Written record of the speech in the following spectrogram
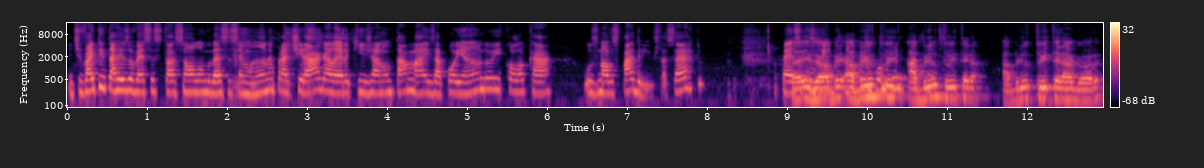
A gente vai tentar resolver essa situação ao longo dessa semana para tirar a galera que já não está mais apoiando e colocar os novos padrinhos, tá certo? Peço Thaís, eu abri, abri, um o abri, o Twitter, abri o Twitter agora.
